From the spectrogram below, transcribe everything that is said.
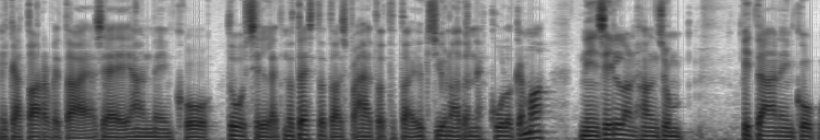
mikä tarvitaan ja se ei ihan niin kuin tuu sille, että no testataan vähän, että otetaan yksi juna tonne kulkemaan, niin silloinhan sun pitää niin kuin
